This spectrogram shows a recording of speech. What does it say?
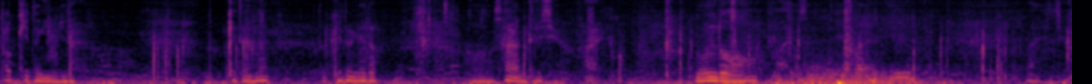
토끼등입니다. 토끼등은 토끼등에도 어, 사람들이 지금 아이고 눈도 많이 이 사람이 많이 지금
